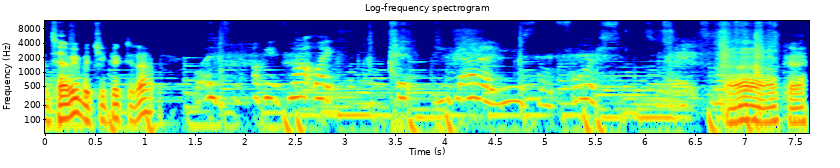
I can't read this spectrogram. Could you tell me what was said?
It's heavy, but you picked it up. Well, it's okay. It's not like it. You gotta use some force. It's not, Oh, okay.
